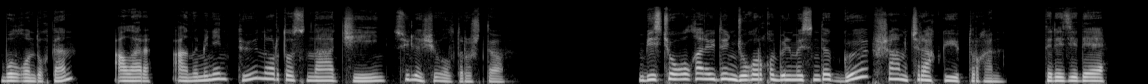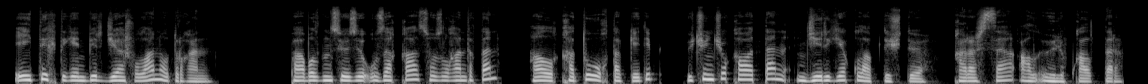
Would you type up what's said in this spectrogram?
болгондуктан алар аны менен түн ортосуна чейин сүйлөшүп олтурушту. Биз чогулган үйдүн жогорку бөлмөсүндө көп шам чырак күйүп турган. Терезеде эйтих деген бир жаш улан отурган. Пабылдын сөзү узакка созулгандыктан ал катуу уктап кетип үчүнчү кабаттан жерге кулап түштү. Карашса ал өлүп калыптыр.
